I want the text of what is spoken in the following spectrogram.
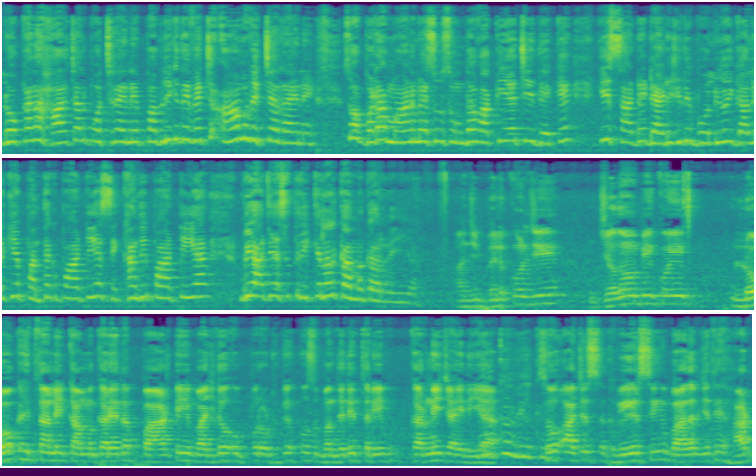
ਲੋਕਾਂ ਦਾ ਹਾਲ ਚਾਲ ਪੁੱਛ ਰਹੇ ਨੇ, ਪਬਲਿਕ ਦੇ ਵਿੱਚ ਆਮ ਵਿਚਰ ਰਹੇ ਨੇ। ਸੋ ਬੜਾ ਮਾਣ ਮਹਿਸੂਸ ਹੁੰਦਾ ਵਾਕਈ ਇਹ ਚੀਜ਼ ਦੇਖ ਕੇ ਕਿ ਸਾਡੇ ਡੈਡੀ ਜੀ ਦੀ ਬੋਲੀ ਹੋਈ ਗੱਲ ਕਿ ਇਹ ਪੰਥਕ ਪਾਰਟੀ ਹੈ ਸਿੱਖਾਂ ਦੀ ਪਾਰਟੀ ਹੈ ਵੀ ਅੱਜ ਇਸ ਤਰੀਕੇ ਨਾਲ ਕੰਮ ਕਰ ਰਹੀ ਆ ਹਾਂਜੀ ਬਿਲਕੁਲ ਜੀ। ਜਦੋਂ ਵੀ ਕੋਈ ਲੋਕ ਹਿੱਤਾਂ ਲਈ ਕੰਮ ਕਰੇ ਤਾਂ ਪਾਰਟੀ ਵਜਦੋਂ ਉੱਪਰ ਉੱਠ ਕੇ ਉਸ ਬੰਦੇ ਦੀ ਤਾਰੀਫ ਕਰਨੀ ਚਾਹੀਦੀ ਆ। ਸੋ ਅੱਜ ਸੁਖਬੀਰ ਸਿੰਘ ਬਾਦਲ ਜਿੱਥੇ ਹੜ੍ਹ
